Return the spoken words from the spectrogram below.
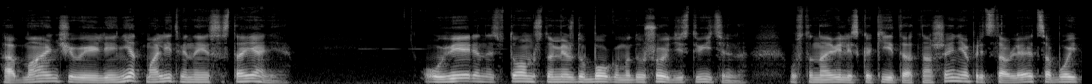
обманчивые или нет молитвенные состояния. Уверенность в том, что между Богом и душой действительно установились какие-то отношения, представляет собой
